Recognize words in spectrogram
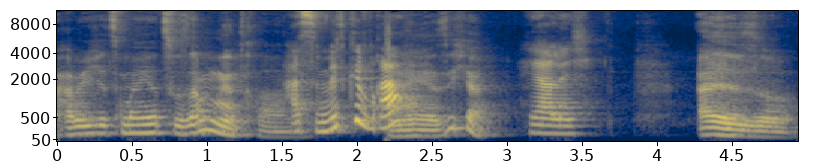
habe ich jetzt mal hier zusammengetragen. Hast du mitgebracht? Ja, sicher. Herrlich. Also,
